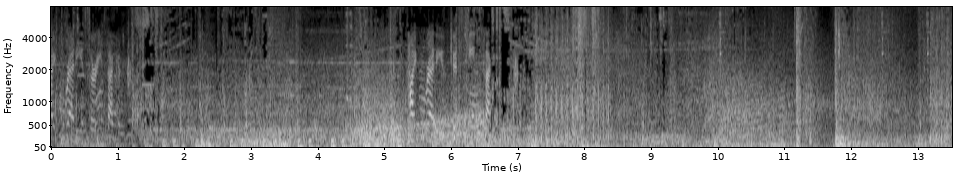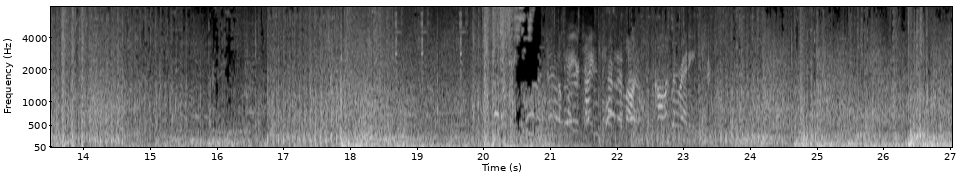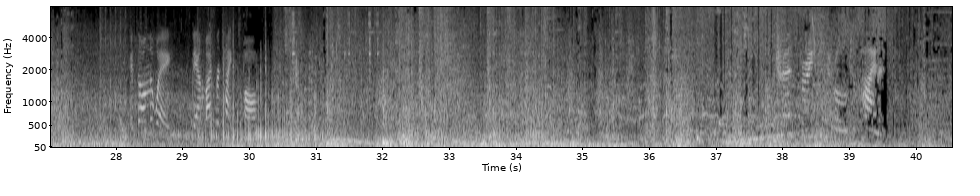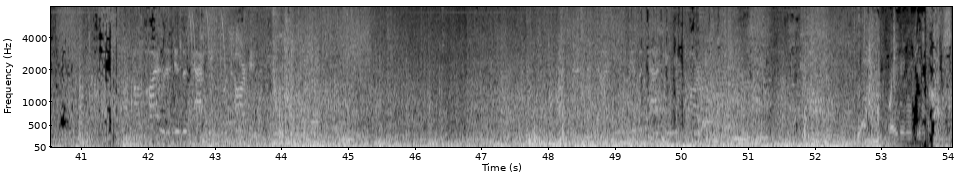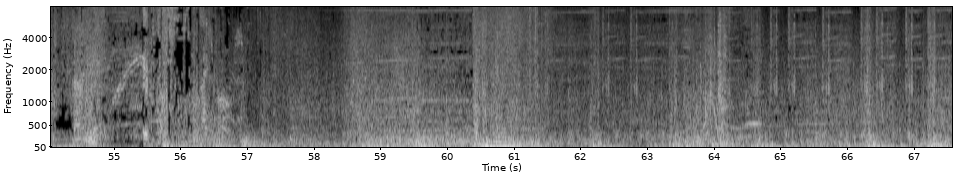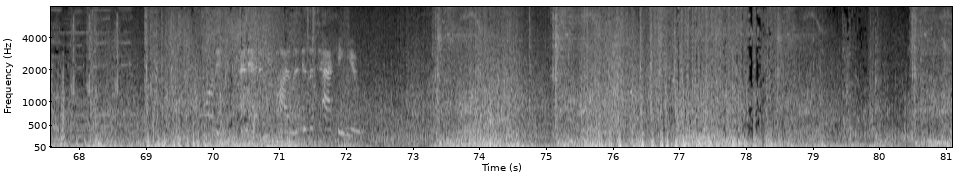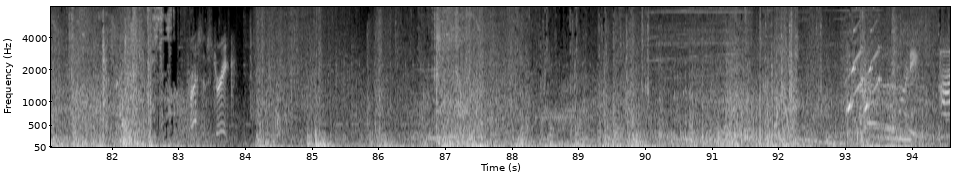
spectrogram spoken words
Titan ready in 30 seconds. Titan ready in 15 seconds. Okay, your Titan's prepped for launch. Call it when ready. On the way. Stand by for Titanfall. Transferring control to pilot. Our pilot is attacking your target.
